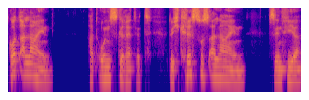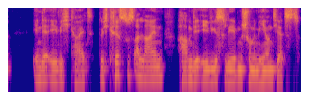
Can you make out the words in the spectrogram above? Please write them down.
Gott allein hat uns gerettet. Durch Christus allein sind wir in der Ewigkeit. Durch Christus allein haben wir ewiges Leben schon im Hier und Jetzt.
